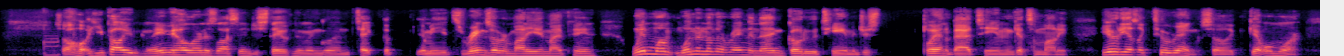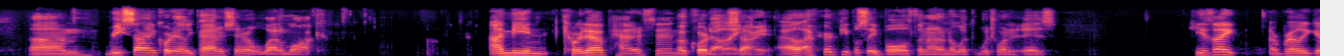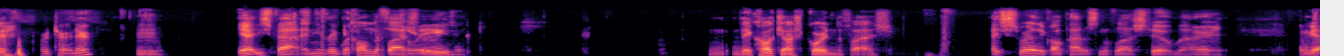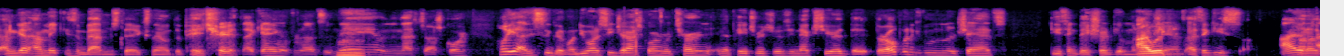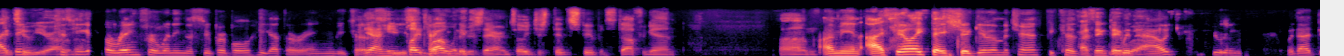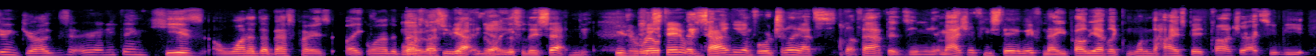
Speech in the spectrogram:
So he'll- probably maybe he'll learn his lesson and just stay with New England. Take the, I mean, it's rings over money in my opinion. Win one, win another ring, and then go to a team and just play on a bad team and get some money. He already has like two rings, so like get one more. Um, re-sign Cordelli Patterson or let him walk. I mean, Cordell Patterson. Oh, Cordell, Like- sorry. I, I've heard people say both, and I don't know what which one it is. He's like a really good returner, mm-hmm. Yeah, he's fast. and he's like They call him the Flash for a reason. they call Josh Gordon the Flash. I swear they call Patterson the Flash too, but all right. I'm get, I'm getting I'm making some bad mistakes now with the Patriots. I can't even pronounce his name, and then that's Josh Gordon. Oh yeah, this is a good one. Do you want to see Josh Gordon return in a Patriots jersey next year? They, they're open to give him another chance. Do you think they should give him another I would- chance? I think he's I, On, like, I a think because don't he the ring for winning the Super Bowl. He got the ring because yeah. He played well when he was there until he just did stupid stuff again. Um, I mean, I feel like they should give him a chance because I think they will. without doing without doing drugs or anything, he is one of the best players, like one of the best. of yeah, yeah, league. that's what they said. He's If he really stayed away. Sadly, unfortunately, that stuff happens. I mean, imagine if he stayed away from that. You'd probably have like one of the highest paid contracts. You'd be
